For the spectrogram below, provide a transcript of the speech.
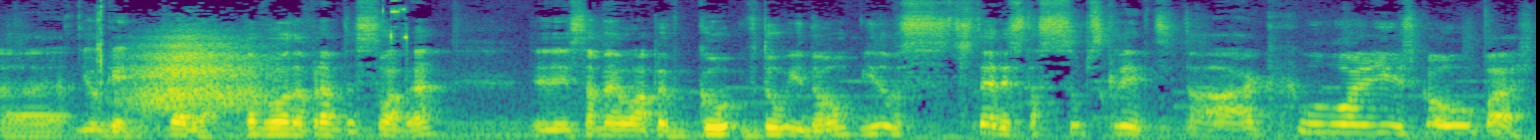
E, New game. Dobra, to było naprawdę słabe. Y, Same łapy w, w dół idą. Minus 400 subskrypcji. Tak, uwolniszko upaść.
